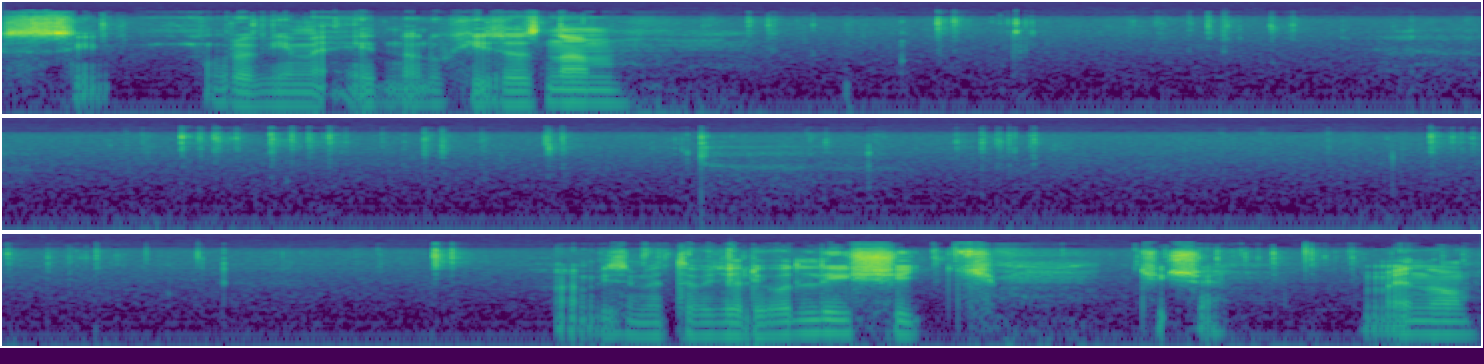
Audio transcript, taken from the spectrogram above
si urobíme jednoduchý zoznam. aby sme to vedeli odlíšiť. Čiže meno.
